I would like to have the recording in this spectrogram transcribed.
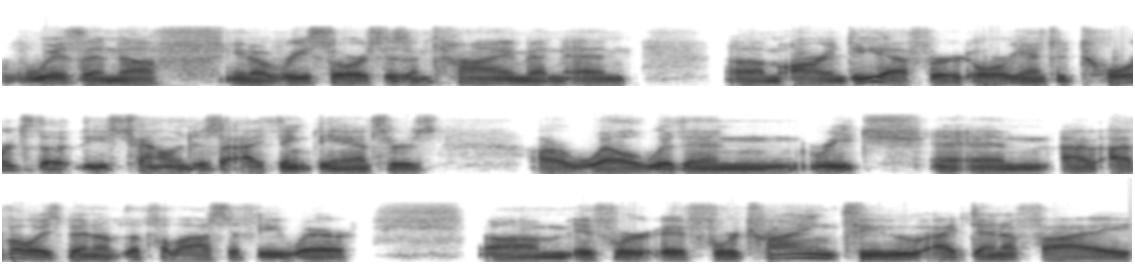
with enough you know resources and time and and um, R&D effort oriented towards the, these challenges, I think the answers are well within reach. And I, have always been of the philosophy where um, if we're if we're trying to identify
